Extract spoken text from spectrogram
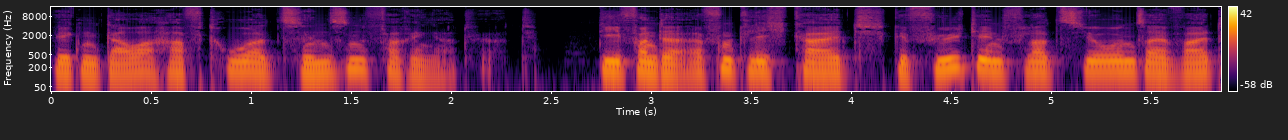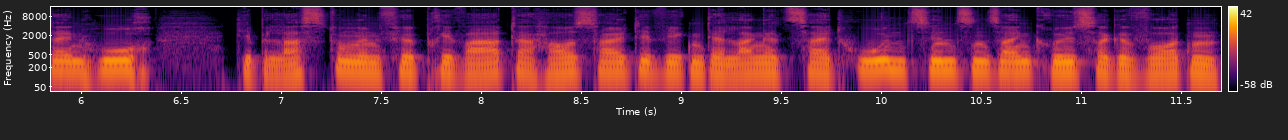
wegen dauerhaft hoher Zinsen verringert wird. Die von der Öffentlichkeit gefühlte Inflation sei weiterhin hoch die Belastungen für private Haushalte wegen der lange Zeit hohen Zinsen seien größer geworden,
